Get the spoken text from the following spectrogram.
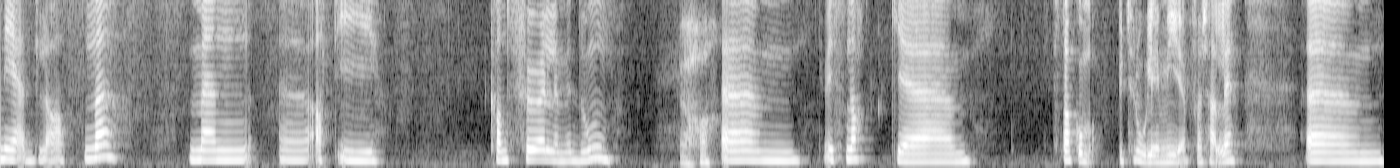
nedlatende, men uh, at jeg kan føle meg dum. Jaha. Um, vi snakker Vi snakker om utrolig mye forskjellig. Um,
